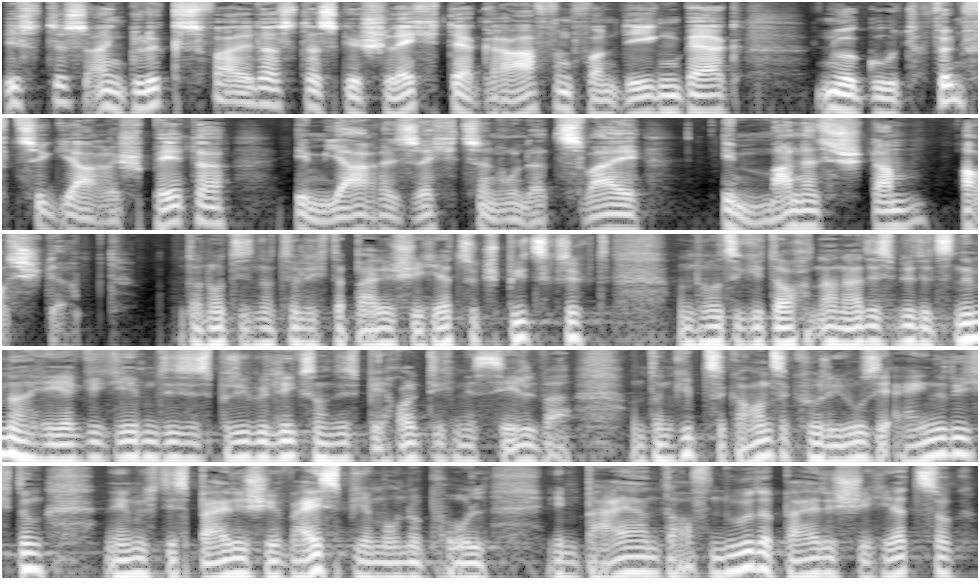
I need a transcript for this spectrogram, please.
ist es ein Glücksfall, dass das Geschlecht der Grafen von Degenberg nur gut 50 Jahre später, im Jahre 1602, im Mannesstamm ausstirbt. Dann hat sich natürlich der bayerische Herzog spitz gekriegt und hat sich gedacht, na, na, das wird jetzt nicht mehr hergegeben, dieses Privileg, sondern das behalte ich mir selber. Und dann gibt es eine ganz kuriose Einrichtung, nämlich das bayerische Weißbiermonopol. In Bayern darf nur der bayerische Herzog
